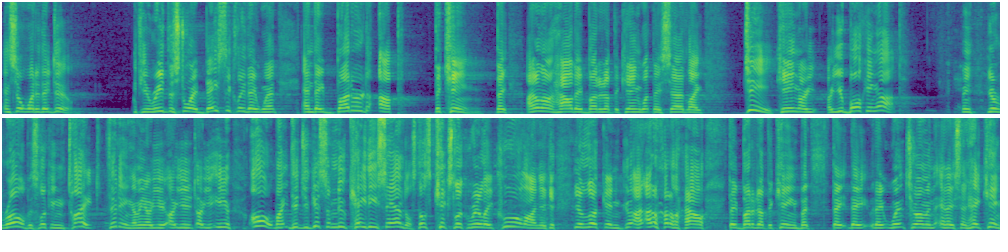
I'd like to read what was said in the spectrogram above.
And so what do they do? If you read the story, basically they went and they buttered up the king. They, I don't know how they buttered up the king, what they said, like, gee, king, are, are you bulking up? I mean, your robe is looking tight, fitting. I mean, are you, are you, are you eating? Oh, my, did you get some new KD sandals? Those kicks look really cool on you. You're looking good. I don't know how they butted up the king, but they, they, they went to him and, and they said, Hey, king,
